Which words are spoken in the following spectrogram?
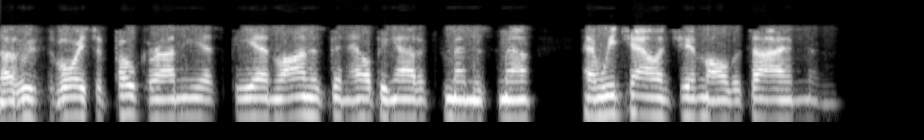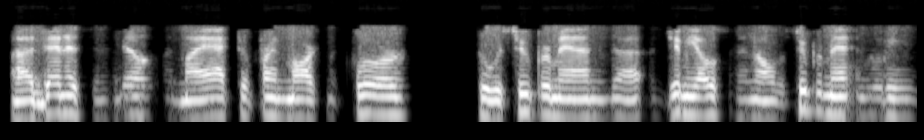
uh, who's the voice of poker on ESPN. Lon has been helping out a tremendous amount, and we challenge him all the time. And uh, Dennis and Bill and my actor friend Marc McClure, who was Superman, uh, Jimmy Olsen in all the Superman movies,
